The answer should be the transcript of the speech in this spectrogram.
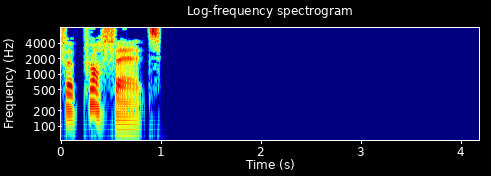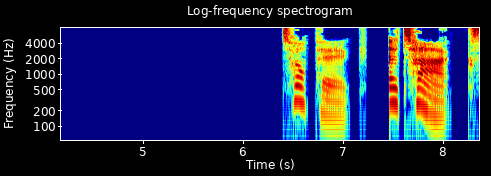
for profit. Topic: Attacks.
